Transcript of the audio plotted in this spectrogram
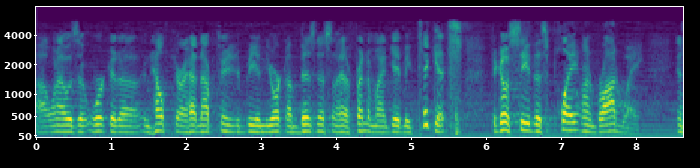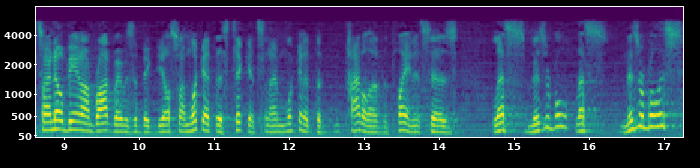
uh, when I was at work at uh, in healthcare, I had an opportunity to be in New York on business, and I had a friend of mine gave me tickets to go see this play on Broadway. And so I know being on Broadway was a big deal. So I'm looking at this tickets and I'm looking at the title of the play and it says less miserable, less miserablest.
